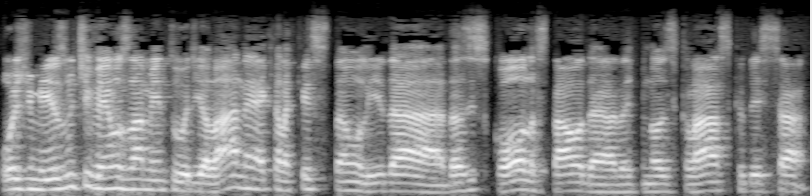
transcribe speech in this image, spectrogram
hoje mesmo tivemos na mentoria lá, né, aquela questão ali da, das escolas, tal, da, da hipnose clássica, dessa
